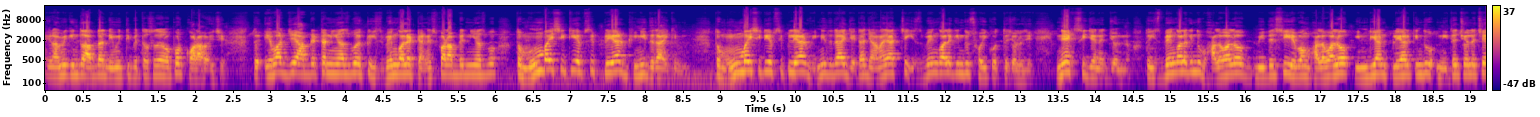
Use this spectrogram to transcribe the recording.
এর আমি কিন্তু আপনার দিমিত্রি পেত্তাসের ওপর করা হয়েছে। তো এবার যে আপডেটটা নিয়ে আসব, একটু ইস্টবেঙ্গলের ট্রান্সফার আপডেট নিয়ে আসব। তো Mumbai City FC player Vinit রায়কে নিয়ে। তো Mumbai City FC player Vinit Rai যেটা জানা যাচ্ছে ইস্টবেঙ্গলে কিন্তু সই করতে চলেছে নেক্সট সিজনের জন্য। তো ইস্টবেঙ্গলে কিন্তু ভালো ভালো বিদেশি এবং ভালো ভালো ইন্ডিয়ান প্লেয়ার কিন্তু নিতে চলেছে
